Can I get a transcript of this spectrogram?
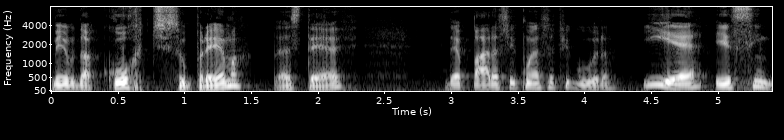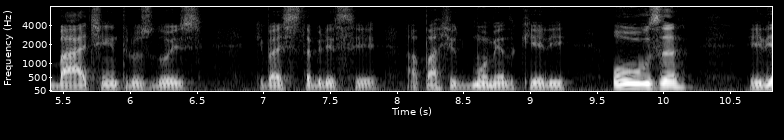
membro da Corte Suprema, da STF, depara-se com essa figura. E é esse embate entre os dois que vai se estabelecer a partir do momento que ele ousa, ele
